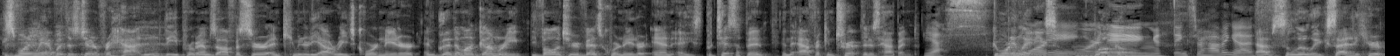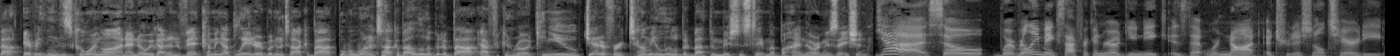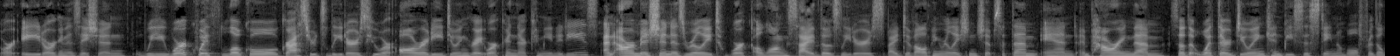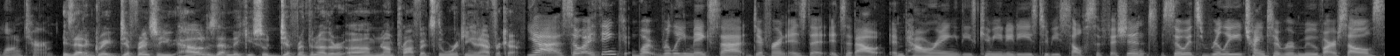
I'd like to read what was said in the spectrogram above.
This morning we have with us Jennifer Hatton, the programs officer and community outreach coordinator, and Glenda Montgomery, the volunteer events coordinator and a participant in the African trip that has happened. Yes. Good morning, Good ladies. morning. Morning. Welcome. Thanks for having us. Absolutely. Excited to hear about everything that's going on. I know we've got an event coming up later we're going to talk about, but we want to talk about a little bit about African Road. Can you, Jennifer, tell me a little bit about the mission statement behind the organization? Yeah, so what really makes African Road unique is that we're not a traditional charity or aid organization. We work with local grassroots leaders who are already doing great work in their communities, and our mission is really to work alongside those leaders by developing relationships with them and empowering them so that what they're doing can be sustainable for the long term. Is that a great difference? You, how does that make you so different than other um, nonprofits that are working in Africa? Yeah, so I think what really makes that different is that it's about empowering these communities to be self-sufficient. So it's really trying to remove ourselves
